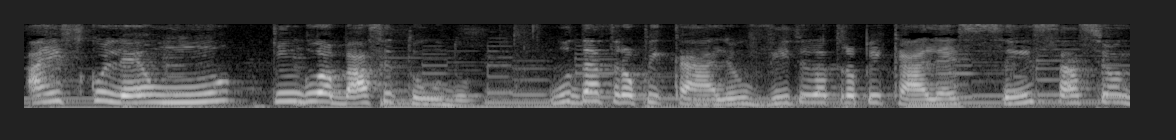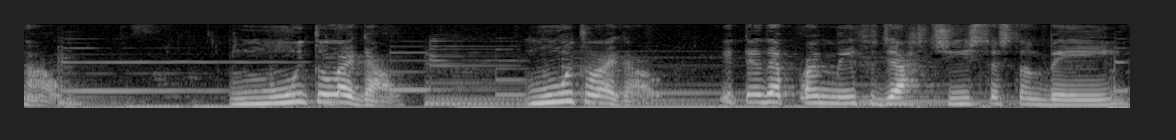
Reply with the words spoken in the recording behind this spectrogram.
Aí escolher um que englobasse tudo. O da Tropicália, o vídeo da Tropicália é sensacional. Muito legal. Muito legal. E tem depoimento de artistas também.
